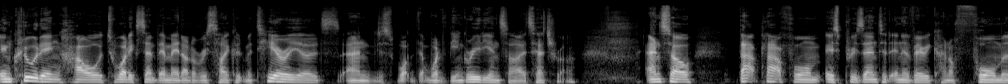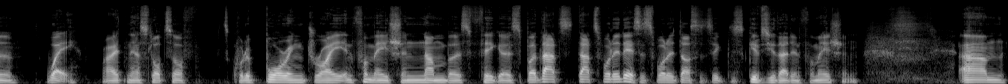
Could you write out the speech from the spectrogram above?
including how to what extent they're made out of recycled materials and just what what the ingredients are, etc. And so that platform is presented in a very kind of formal way, right? And there's lots of it's called a boring, dry information, numbers, figures, but that's that's what it is. It's what it does. it just gives you that information. Um,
